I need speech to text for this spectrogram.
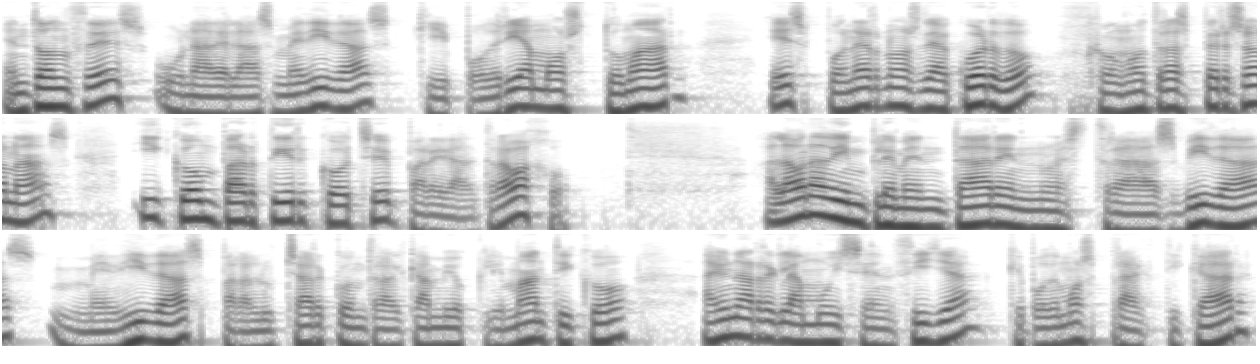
Entonces, una de las medidas que podríamos tomar es ponernos de acuerdo con otras personas y compartir coche para ir al trabajo. A la hora de implementar en nuestras vidas medidas para luchar contra el cambio climático, hay una regla muy sencilla que podemos practicar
